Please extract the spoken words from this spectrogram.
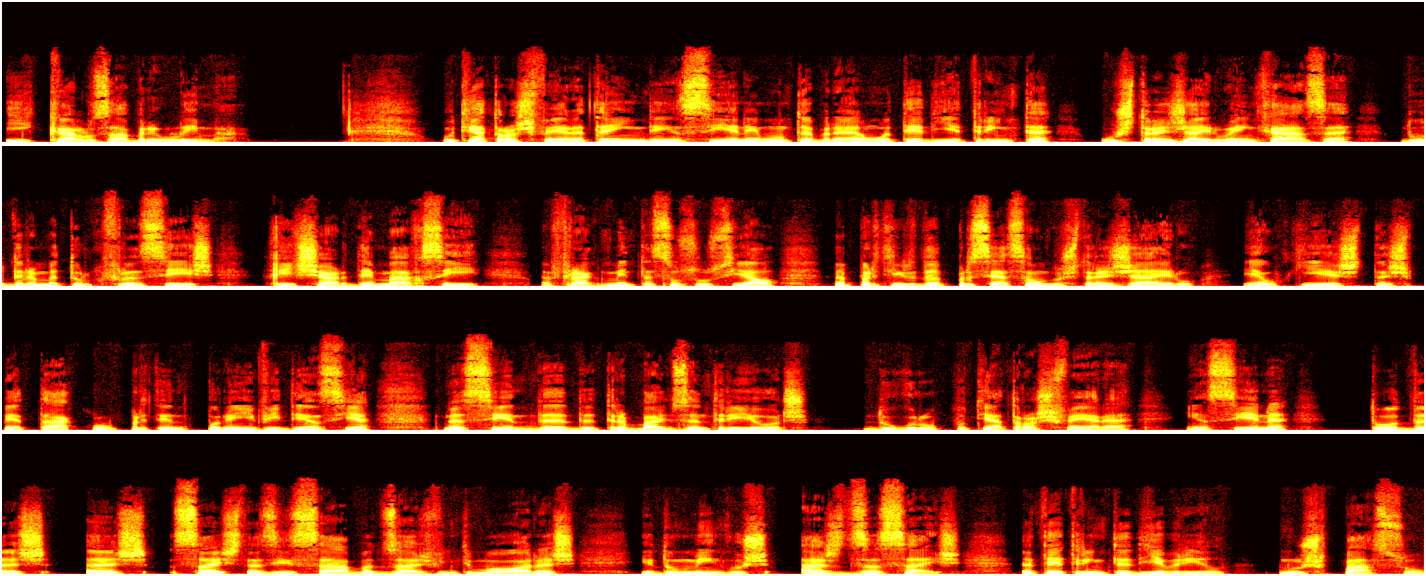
e Carlos Abreu Lima. O Teatrosfera tem ainda em cena, em Montabrão, até dia 30, O Estrangeiro em Casa, do dramaturgo francês Richard Demarcy. A fragmentação social a partir da percepção do estrangeiro é o que este espetáculo pretende pôr em evidência na senda de trabalhos anteriores do grupo Teatrosfera. Em cena, todas as sextas e sábados às 21 horas e domingos às 16, até 30 de abril, no espaço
